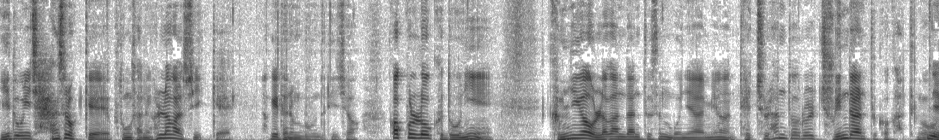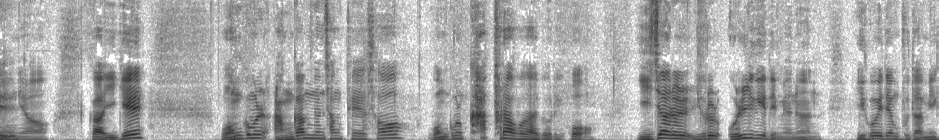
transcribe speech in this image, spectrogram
이 돈이 자연스럽게 부동산에 흘러갈 수 있게 하게 되는 부분들이죠. 거꾸로 그 돈이 금리가 올라간다는 뜻은 뭐냐면 대출 한도를 줄인다는 뜻과 같은 거거든요. 네. 그러니까 이게 원금을 안 갚는 상태에서 원금을 갚으라고 해버리고 이자를 율을 올리게 되면은 이거에 대한 부담이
